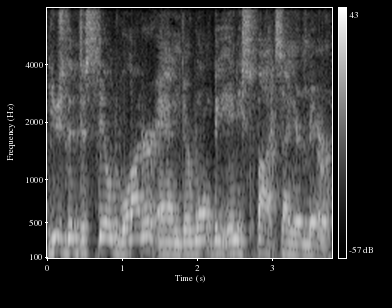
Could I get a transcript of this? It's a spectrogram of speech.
Use the distilled water and there won't be any spots on your mirror.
